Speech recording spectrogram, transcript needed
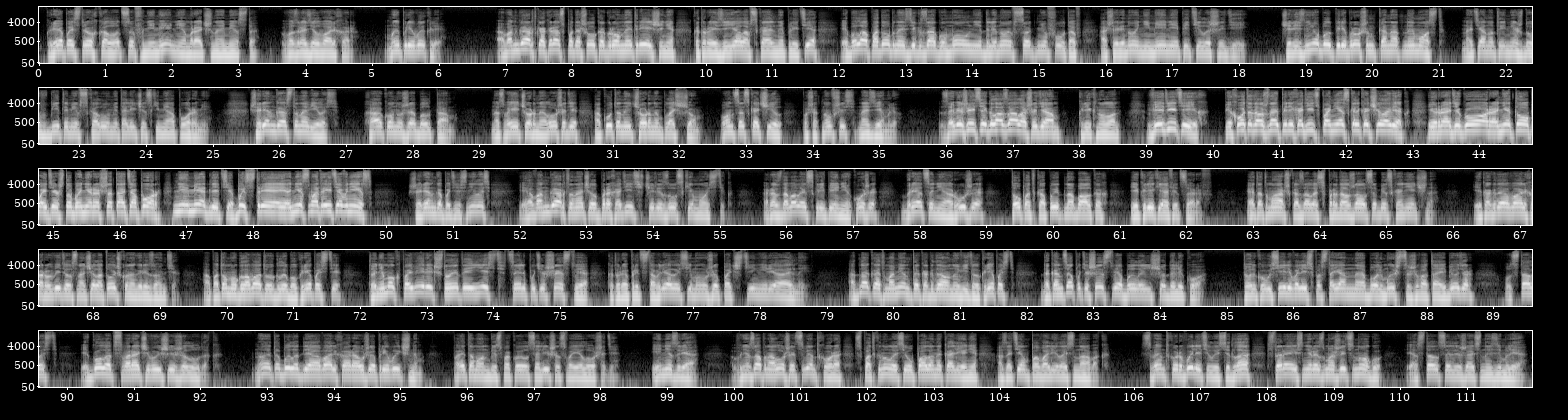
«Крепость трех колодцев — не менее мрачное место», — возразил Вальхар. «Мы привыкли». Авангард как раз подошел к огромной трещине, которая зияла в скальной плите и была подобна зигзагу молнии длиной в сотню футов, а шириной не менее пяти лошадей. Через нее был переброшен канатный мост, натянутый между вбитыми в скалу металлическими опорами. Шеренга остановилась. Хакон уже был там. На своей черной лошади, окутанный черным плащом. Он соскочил, пошатнувшись на землю. «Завяжите глаза лошадям!» — крикнул он. «Ведите их!» Пехота должна переходить по несколько человек. И ради гора не топайте, чтобы не расшатать опор. Не медлите, быстрее, не смотрите вниз. Шеренга потеснилась, и авангард начал проходить через узкий мостик. Раздавалось скрипение кожи, бряцание оружия, топот копыт на балках и крики офицеров. Этот марш, казалось, продолжался бесконечно. И когда Вальхар увидел сначала точку на горизонте, а потом угловатую глыбу крепости, то не мог поверить, что это и есть цель путешествия, которая представлялась ему уже почти нереальной. Однако от момента, когда он увидел крепость, до конца путешествия было еще далеко. Только усиливались постоянная боль мышц живота и бедер, усталость и голод, сворачивающий желудок. Но это было для Авальхара уже привычным, поэтому он беспокоился лишь о своей лошади. И не зря — Внезапно лошадь Свентхора споткнулась и упала на колени, а затем повалилась на бок. Свентхор вылетел из седла, стараясь не размажить ногу, и остался лежать на земле.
